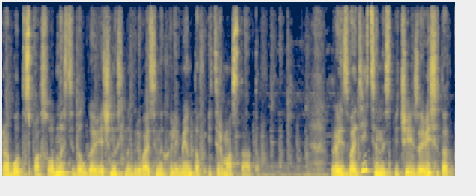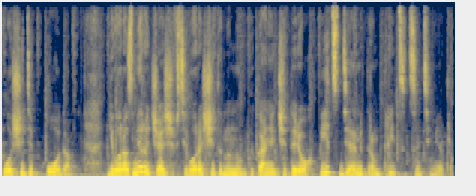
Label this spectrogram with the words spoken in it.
работоспособность и долговечность нагревательных элементов и термостатов. Производительность печей зависит от площади пода. Его размеры чаще всего рассчитаны на выпекание четырех пиц диаметром 30 см.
